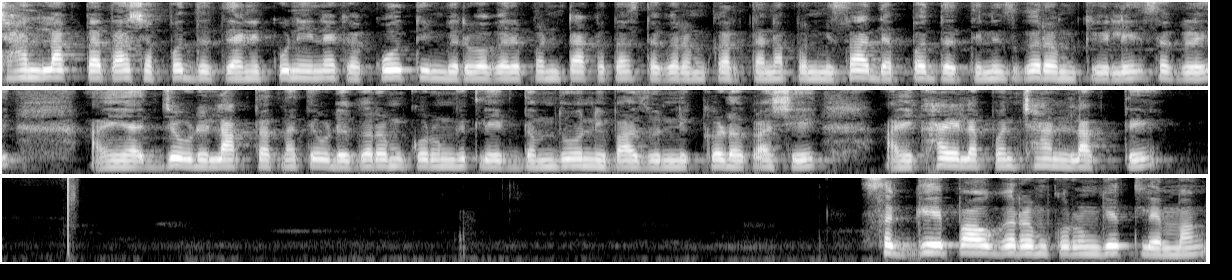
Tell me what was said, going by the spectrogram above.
छान लागतात अशा पद्धती आणि कोणी नाही का कोथिंबीर वगैरे पण टाकत असतं गरम करताना पण मी साध्या पद्धतीनेच गरम केले सगळे. आणि जेवढे लागतात ना तेवढे गरम करून घेतले. एकदम दोन्ही बाजूंनी कडक असे आणि खायला पण छान लागते. सगळे पाव गरम करून घेतले मग.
